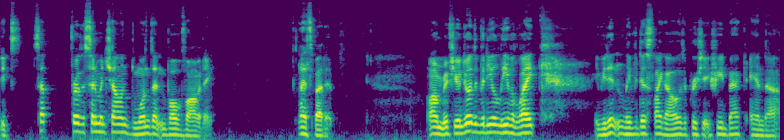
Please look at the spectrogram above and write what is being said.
except for the cinnamon challenge, the ones that involve vomiting. That's about it. Um, if you enjoyed the video, leave a like. If you didn't, leave a dislike. I always appreciate feedback. And, uh,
